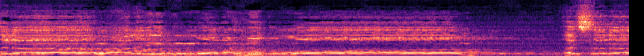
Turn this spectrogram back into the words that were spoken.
السلام عليكم ورحمة الله. السلام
